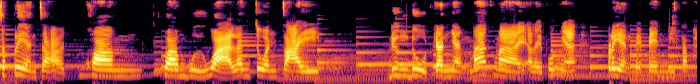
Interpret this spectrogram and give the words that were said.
จะเปลี่ยนจากความความหวือหวาลันจวนใจ ดึงดูดกันอย่างมากมายอะไรพวกนี้ เปลี่ยนไปเป็นมิตรภ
